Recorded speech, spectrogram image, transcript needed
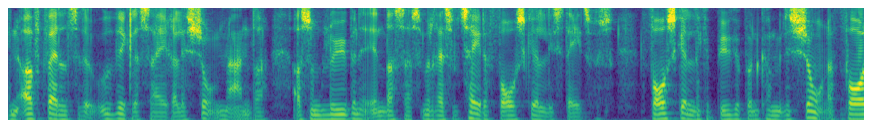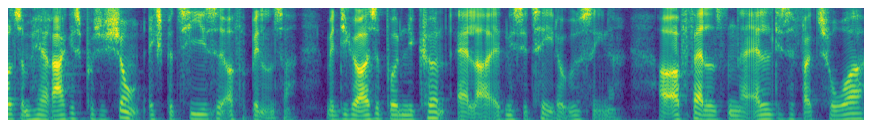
En opfattelse, der udvikler sig i relation med andre, og som løbende ændrer sig som et resultat af forskelle i status. Forskellene kan bygge på en kombination af forhold som hierarkisk position, ekspertise og forbindelser, men de kan også bunde i køn, alder, etnicitet og udseende. Og opfattelsen af alle disse faktorer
